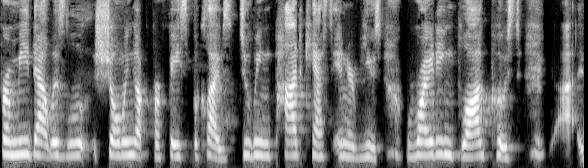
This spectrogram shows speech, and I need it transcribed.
For me, that was showing up for Facebook Lives, doing podcast interviews, writing blog posts, uh,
